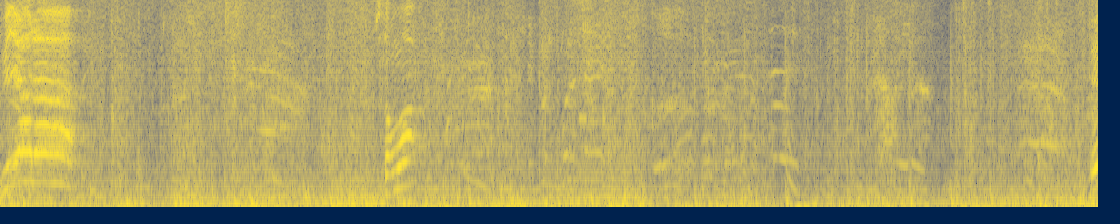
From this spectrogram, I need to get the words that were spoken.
Viens là Sans moi.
